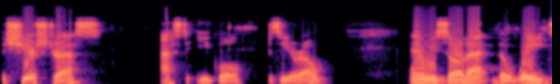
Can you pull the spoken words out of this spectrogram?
the shear stress has to equal zero. And we saw that the weight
